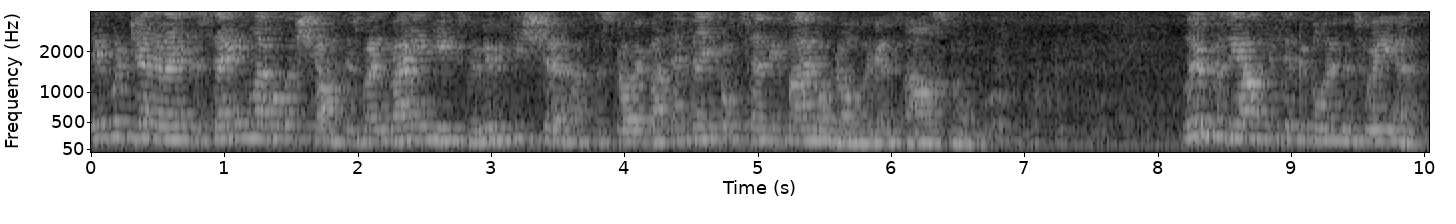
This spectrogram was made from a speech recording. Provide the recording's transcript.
it would generate the same level of shock as when Ryan Giggs removed his shirt after scoring that FA Cup semi-final goal against Arsenal. Luke was the archetypical in-betweener.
